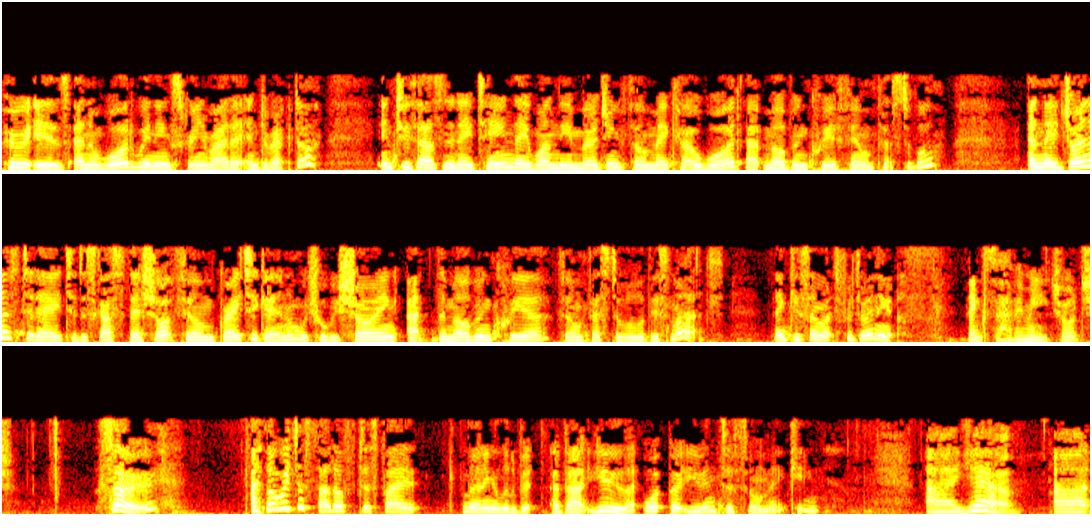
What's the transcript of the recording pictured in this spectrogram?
who is an award-winning screenwriter and director. In 2018, they won the Emerging Filmmaker Award at Melbourne Queer Film Festival. And they join us today to discuss their short film Great Again, which will be showing at the Melbourne Queer Film Festival this March. Thank you so much for joining us. Thanks for having me, George. So, I thought we'd just start off just by learning a little bit about you. Like, what got you into filmmaking? Uh, yeah. Uh,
